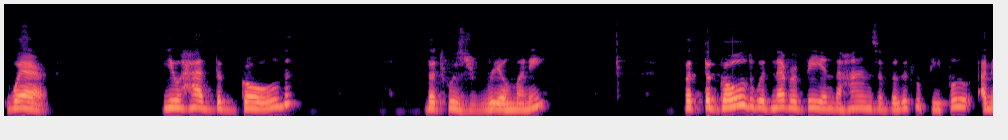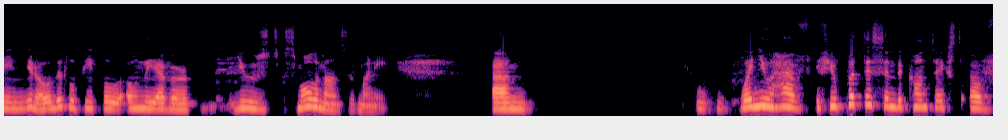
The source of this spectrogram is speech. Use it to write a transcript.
where you had the gold that was real money, but the gold would never be in the hands of the little people. I mean, you know, little people only ever used small amounts of money. um, when you have, if you put this in the context of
